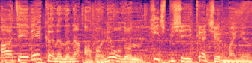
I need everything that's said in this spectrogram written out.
ATV kanalına abone olun, hiçbir şeyi kaçırmayın.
